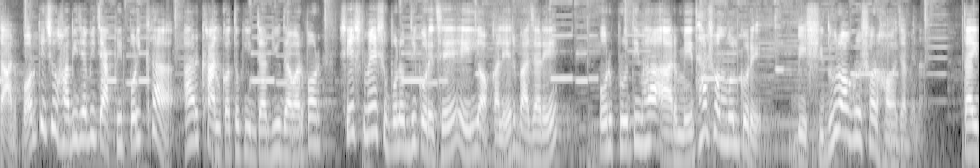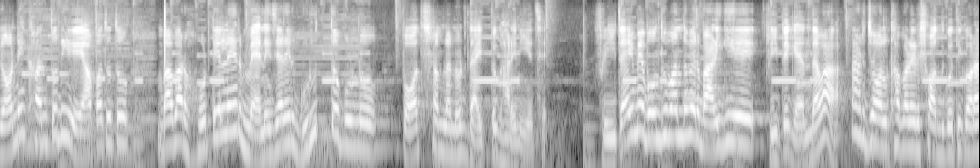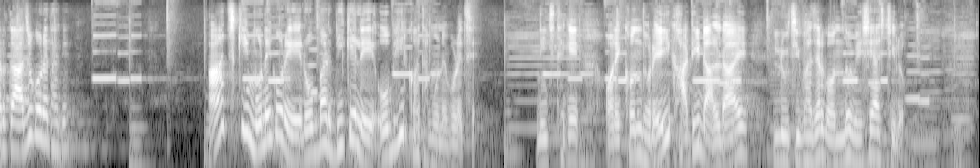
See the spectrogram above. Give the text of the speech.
তারপর কিছু হাবিজাবি চাকরির পরীক্ষা আর খান কতক ইন্টারভিউ দেওয়ার পর শেষমেশ উপলব্ধি করেছে এই অকালের বাজারে ওর প্রতিভা আর মেধা সম্বল করে বেশি দূর অগ্রসর হওয়া যাবে না। তাই রনে ক্ষান্ত দিয়ে আপাতত বাবার হোটেলের ম্যানেজারের গুরুত্বপূর্ণ পদ সামলানোর দায়িত্ব ঘাড়ে নিয়েছে। ফ্রি টাইমে বন্ধু বান্ধবের বাড়ি গিয়ে ফ্রিতে জ্ঞান দেওয়া আর জল খাবারের সদ্গতি করার কাজও করে থাকে। আজ কি মনে করে রোববার বিকেলে অভির কথা মনে পড়েছে। নিচ থেকে অনেকক্ষণ ধরেই খাঁটি ডালডায় লুচি ভাজার গন্ধ ভেসে আসছিল।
